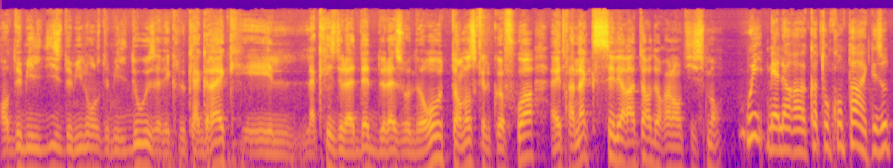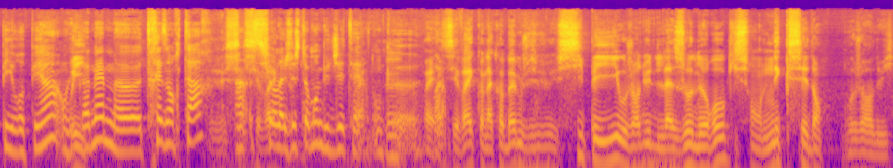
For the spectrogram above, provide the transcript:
en 2010, 2011, 2012 avec le cas grec et la crise de la dette de la zone euro, tendance quelquefois à être un accélérateur de ralentissement. Oui, mais alors euh, quand on compare avec les autres pays européens, on est quand même euh, très en retard hein, sur l'ajustement budgétaire. Donc, C'est vrai qu'on a quand même six pays aujourd'hui de la zone euro qui sont en excédent aujourd'hui.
